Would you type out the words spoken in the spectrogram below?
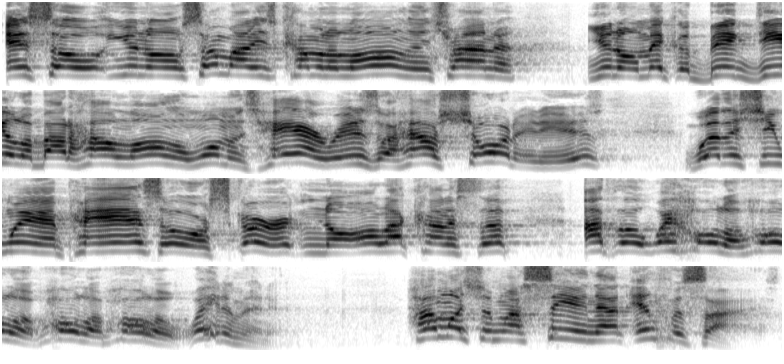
And so, you know, somebody's coming along and trying to, you know, make a big deal about how long a woman's hair is or how short it is, whether she wearing pants or a skirt, you know, all that kind of stuff. I thought, wait, hold up, hold up, hold up, hold up, wait a minute. How much am I seeing that emphasized?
